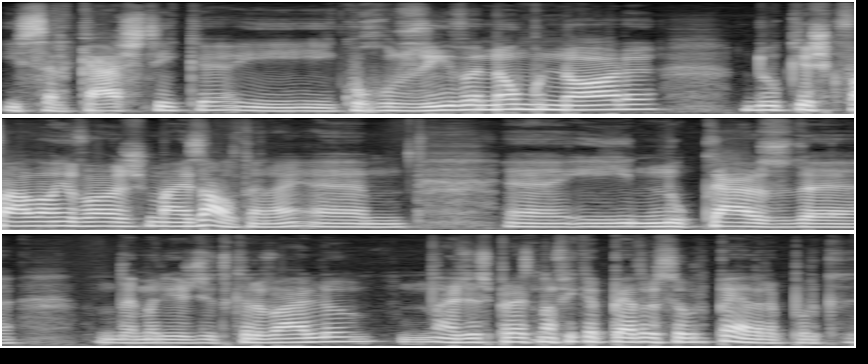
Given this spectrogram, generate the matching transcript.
e sarcástica e, e, corrosiva, não menor do que as que falam em voz mais alta, não é? Um, uh, ah, e no caso da, da Maria Judite Carvalho, às vezes parece que não fica pedra sobre pedra, porque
